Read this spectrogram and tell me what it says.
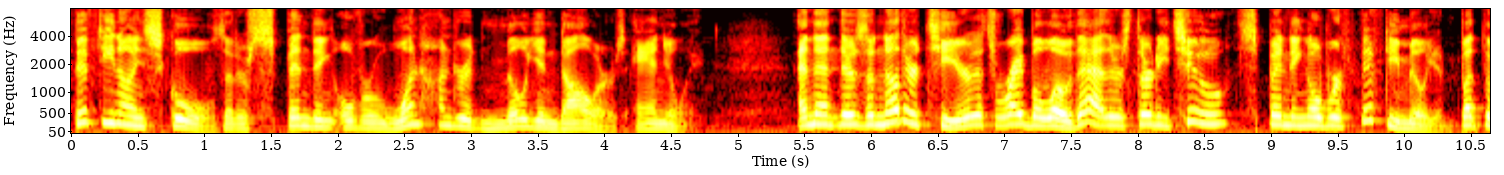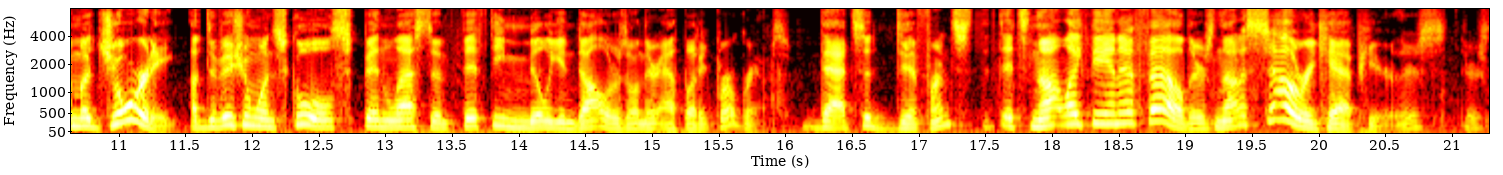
59 schools that are spending over 100 million dollars annually. And then there's another tier that's right below that. There's 32 spending over 50 million. But the majority of Division 1 schools spend less than 50 million dollars on their athletic programs. That's a difference. It's not like the NFL. There's not a salary cap here. There's there's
